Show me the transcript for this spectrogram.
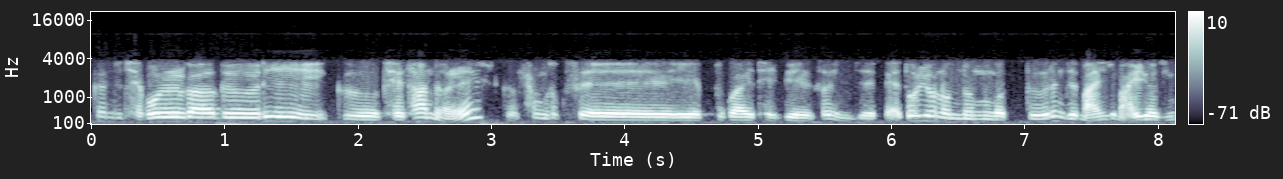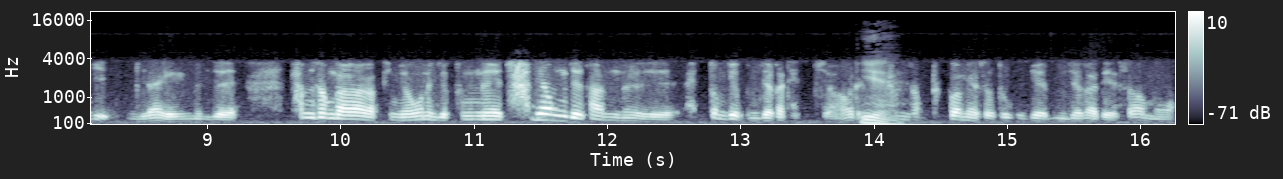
그러니까 이제 재벌가들이 그 재산을 그 상속세 부과에 대비해서 이제 빼돌려 놓는 것들은 이제 많이 좀 알려진 게 있습니다. 예를 들면 이제 삼성가 같은 경우는 이제 국내 차명 재산을 했던 게 문제가 됐죠. 그래서 예. 삼성 특검에서도 그게 문제가 돼서 뭐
